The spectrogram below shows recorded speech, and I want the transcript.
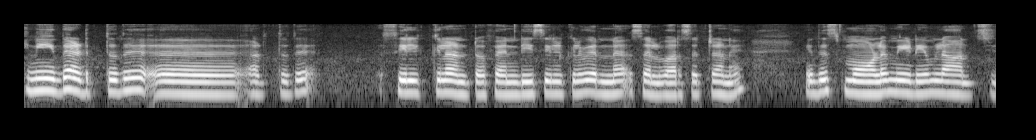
ഇനി ഇത് അടുത്തത് അടുത്തത് സിൽക്കിലാണ് കേട്ടോ ഫെൻഡി സിൽക്കിൽ വരുന്ന സൽവാർ സെറ്റാണ് ഇത് small medium large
